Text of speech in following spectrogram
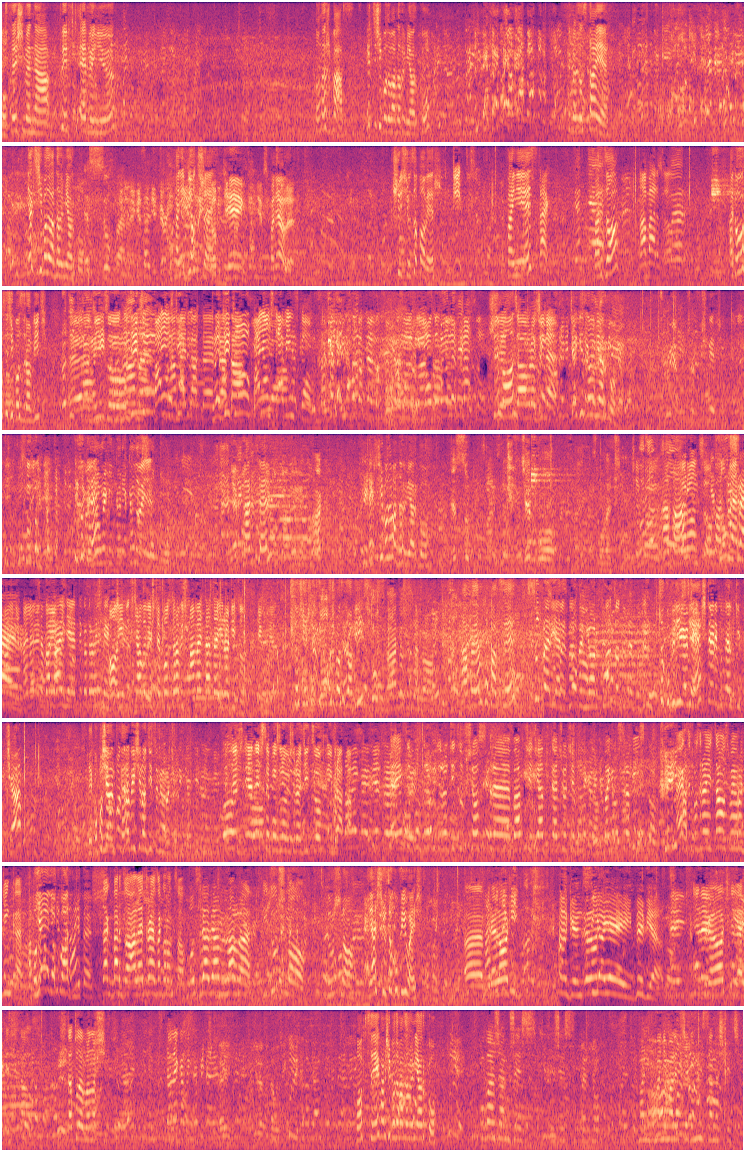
Jesteśmy na Fifth Avenue. To nasz bas. Jak Ci się podoba w Nowym Jorku? Chyba zostaje. Jak Ci się podoba w Nowym Jorku? Jest super. Panie Piotrze, No pięknie, wspaniale. Krzysiu, co powiesz? Git. Fajnie jest? Tak. Bardzo? No bardzo. A kogo chcecie pozdrowić? Rodziców. Rodziców. Panią Strawińską. Rodziców. Panią Strawińską. Szymon, Całą rodzinę. jak jest w Nowym Jorku? Tylko tyle? Marcel, Tak, jak Ci się podoba w Nowym Jorku? Jest super. Ciepło, słonecznie. Aha. Gorąco. Super! Najlepsze fajnie, tylko trochę śmiechu. O i chciałbym jeszcze pozdrowić mamę, tatę i rodziców. Dziękuję. Ktoś jeszcze chce kogoś pozdrowić? A Wy, chłopacy, Super jest w Nowym Jorku. Bardzo duże budynki. co kupiliście? Cztery butelki picia. Jako Musiałem pamiątkę? pozdrowić rodziców i rodzinę. Ja też chcę pozdrowić rodziców i brata. Ja chcę pozdrowić rodziców, siostrę, babcię, dziadka, ciocię, panią Strawińską. A ja chcę pozdrowić całą swoją rodzinkę. A podoba ci się tutaj? też. Tak bardzo, ale trochę za gorąco. Pozdrawiam mamę. I duszno. Duszno. Jasiu, co kupiłeś? Breloczki. Agent CIA, wywiad. Breloczki jakieś tam. Statuę wolności. Chłopcy, jak Wam się podoba w Nowym Jorku? Uważam, że jest, że jest super. No. Ma, ma nie ma lepszego miejsca na świecie.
